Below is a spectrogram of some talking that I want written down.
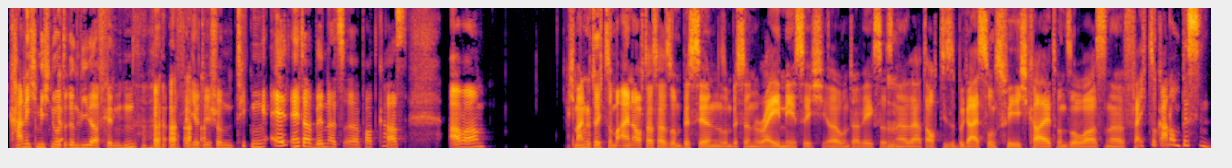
Kann ich mich nur drin wiederfinden, auch wenn ich natürlich schon einen Ticken äl älter bin als äh, Podcast. Aber ich mag natürlich zum einen auch, dass er so ein bisschen, so ein bisschen Ray-mäßig äh, unterwegs ist. Mhm. Ne? Er hat auch diese Begeisterungsfähigkeit und sowas. Ne? Vielleicht sogar noch ein bisschen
